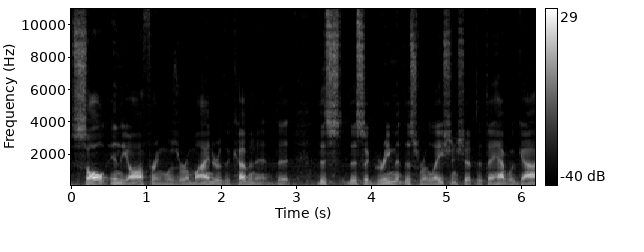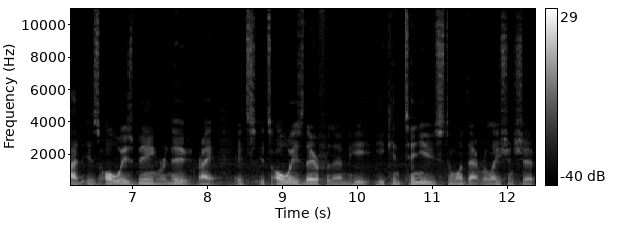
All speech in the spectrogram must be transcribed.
salt in the offering was a reminder of the covenant that this, this agreement, this relationship that they have with God is always being renewed, right? It's, it's always there for them. He, he continues to want that relationship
